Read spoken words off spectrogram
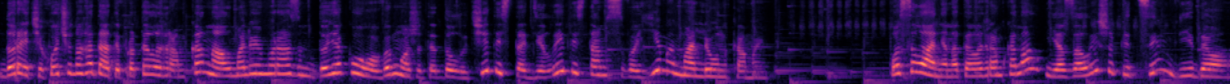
До речі, хочу нагадати про телеграм-канал Малюємо разом, до якого ви можете долучитись та ділитись там своїми малюнками. Посилання на телеграм-канал я залишу під цим відео.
